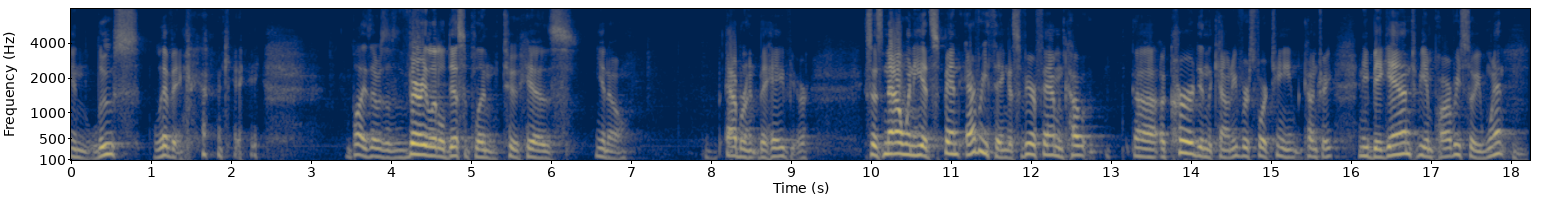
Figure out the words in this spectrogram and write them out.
in loose living. okay, implies there was very little discipline to his, you know, aberrant behavior. He says, Now, when he had spent everything, a severe famine co- uh, occurred in the county, verse 14, country, and he began to be impoverished, so he went and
